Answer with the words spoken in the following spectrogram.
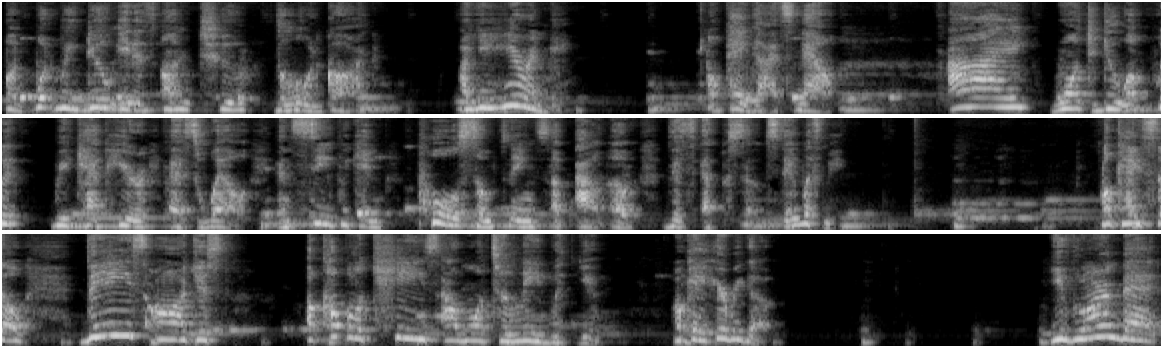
but what we do, it is unto the Lord God. Are you hearing me? Okay, guys. Now, I want to do a quick recap here as well and see if we can pull some things up out of this episode. Stay with me. Okay, so these are just a couple of keys I want to leave with you. Okay, here we go. You've learned that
